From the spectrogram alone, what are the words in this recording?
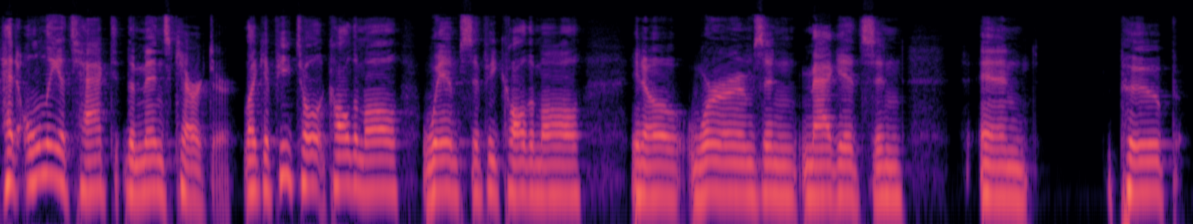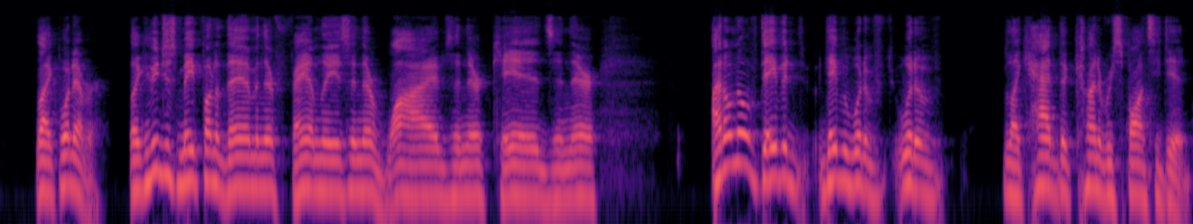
had only attacked the men's character, like if he told called them all wimps, if he called them all you know, worms and maggots and and poop, like whatever. Like if he just made fun of them and their families and their wives and their kids and their I don't know if David David would have would have like had the kind of response he did.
